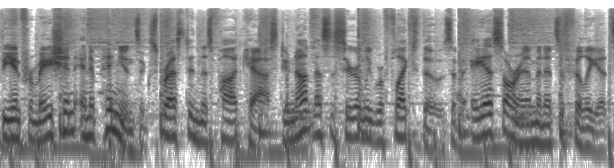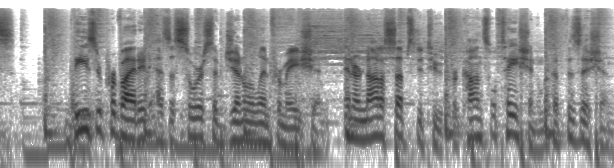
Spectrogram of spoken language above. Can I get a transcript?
The information and opinions expressed in this podcast do not necessarily reflect those of ASRM and its affiliates. These are provided as a source of general information and are not a substitute for consultation with a physician.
